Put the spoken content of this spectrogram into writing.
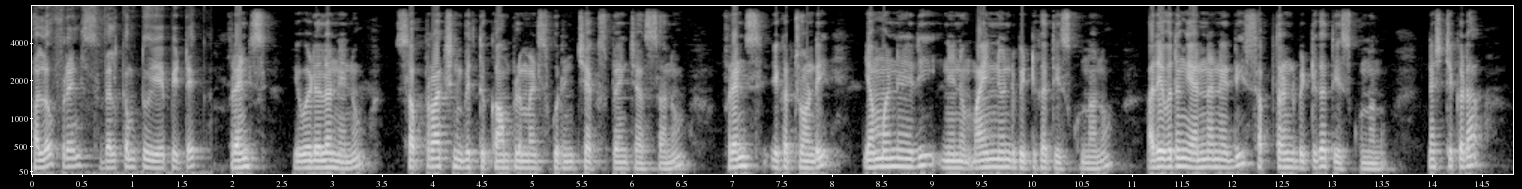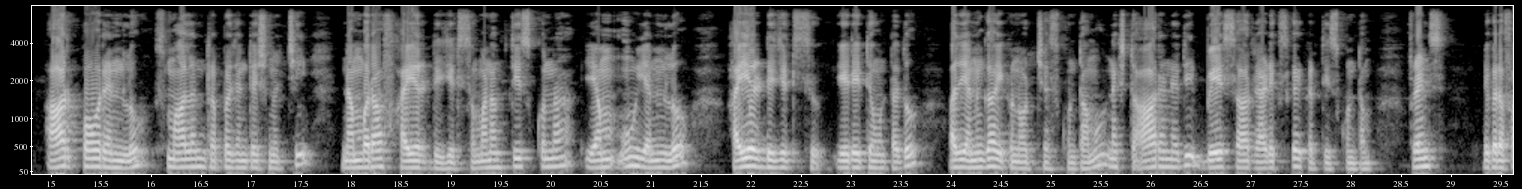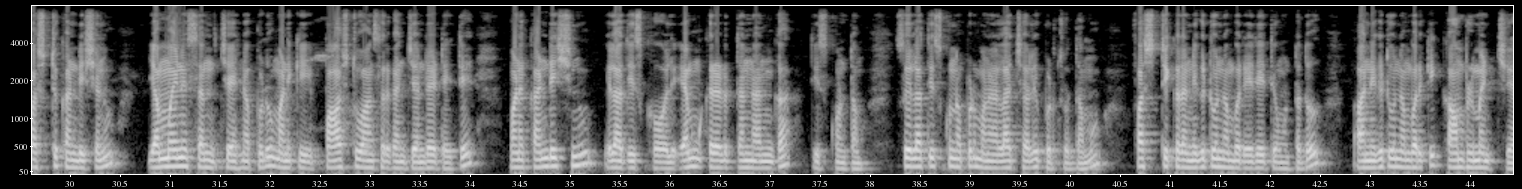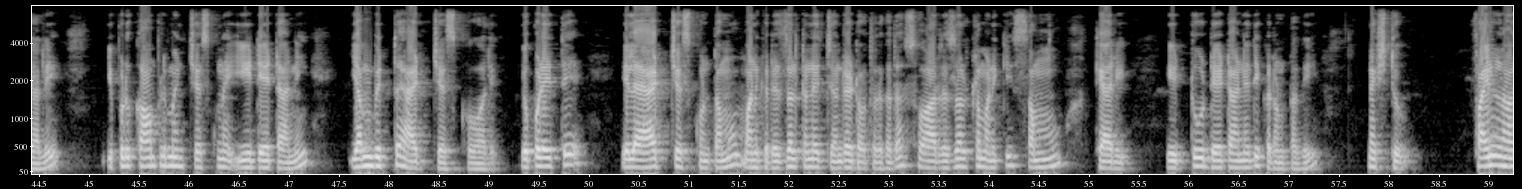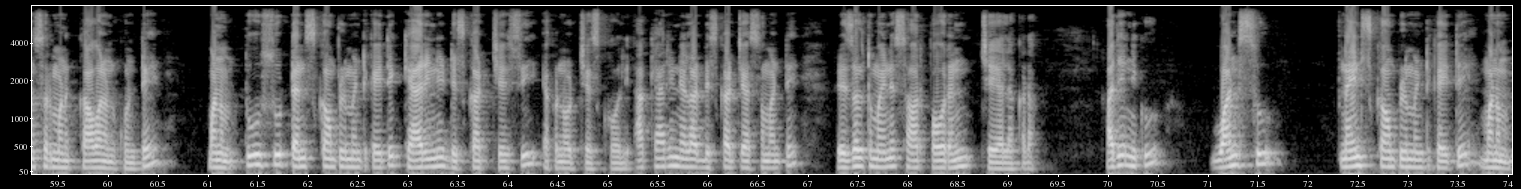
Hello friends welcome to AP tech friends ఈ వీడియోలో నేను సబ్ట్రాక్షన్ విత్ కాంప్లిమెంట్స్ గురించి ఎక్స్ప్లెయిన్ చేస్తాను. ఫ్రెండ్స్ ఇక్కడ చూడండి ఎం అనేది నేను మైన్ నుండి బిట్గా తీసుకున్నాను. అదేవిధంగా ఎన్ అనేది సబ్ట్రాండ్ బిట్గా తీసుకున్నాను. నెక్స్ట్ ఇక్కడ ఆర్ పవర్ ఎన్లో స్మాల్ అండ్ రిప్రజెంటేషన్ వచ్చి నంబర్ ఆఫ్ హయ్యర్ డిజిట్స్ మనం తీసుకున్న ఎం ఎన్లో హయ్యర్ డిజిట్స్ ఏదైతే ఉంటుందో అది ఎన్గా ఇక్కడ నోట్ చేసుకుంటాము. నెక్స్ట్ ఆర్ అనేది బేస్ ఆర్ రాడిక్స్గా ఇక్కడ తీసుకుంటాం. ఫ్రెండ్స్ ఇక్కడ first condition M minus N చేసినప్పుడు మనకి పాజిటివ్ ఆన్సర్ కానీ జనరేట్ అయితే మన కండిషన్ ఇలా తీసుకోవాలి. ఎం గ్రేటర్ దెన్ ఎన్గా తీసుకుంటాం. సో ఇలా తీసుకున్నప్పుడు మనం ఎలా చేయాలి ఇప్పుడు చూద్దాము. ఫస్ట్ ఇక్కడ నెగిటివ్ నెంబర్ ఏదైతే ఉంటుందో ఆ నెగిటివ్ నెంబర్కి కాంప్లిమెంట్ చేయాలి. ఇప్పుడు కాంప్లిమెంట్ చేసుకున్న ఈ డేటాని ఎం బిట్తో యాడ్ చేసుకోవాలి. ఎప్పుడైతే ఇలా యాడ్ చేసుకుంటామో మనకి రిజల్ట్ అనేది జనరేట్ అవుతుంది కదా. సో ఆ రిజల్ట్లో మనకి సమ్ క్యారీ ఈ టూ డేటా అనేది ఇక్కడ ఉంటుంది. నెక్స్ట్ ఫైనల్ ఆన్సర్ మనకు కావాలనుకుంటే మనం టూస్ టెన్స్ కాంప్లిమెంట్కి అయితే క్యారీని డిస్కార్డ్ చేసి అక్కడ నోట్ చేసుకోవాలి. ఆ క్యారీని ఎలా డిస్కార్డ్ చేస్తామంటే రిజల్ట్ మైనస్ ఆర్ పవర్ అని చేయాలి అక్కడ. అదే నీకు వన్స్ నైన్స్ కాంప్లిమెంట్కి అయితే మనం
